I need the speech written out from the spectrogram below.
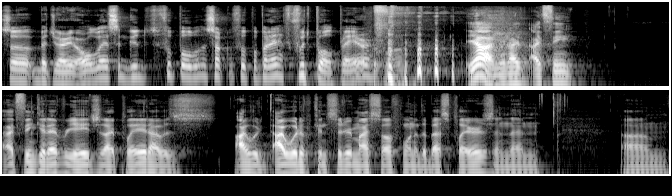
So, but you always a good football soccer, football player? Football player. yeah, I mean, I, I think, I think at every age that I played, I was, I would, I would have considered myself one of the best players. And then, um,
